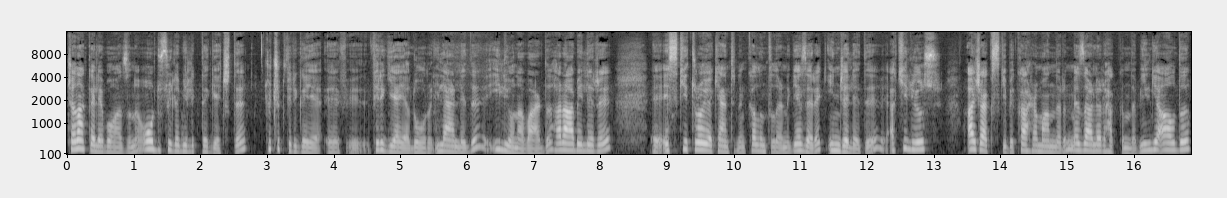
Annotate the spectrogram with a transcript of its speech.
Çanakkale Boğazı'nı ordusuyla birlikte geçti. Küçük Friga'ya, e, Frigya'ya doğru ilerledi. İlyon'a vardı. Harabeleri e, eski Troya kentinin kalıntılarını gezerek inceledi. Akilius, Ajax gibi kahramanların mezarları hakkında bilgi aldı,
